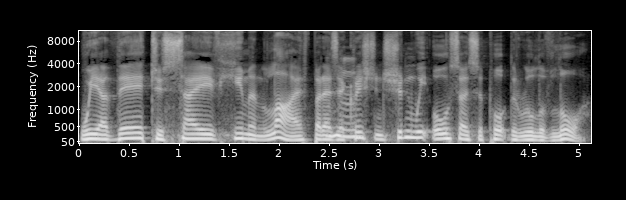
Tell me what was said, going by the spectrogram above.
We are there to save human life, but Mm-hmm. as a Christian, shouldn't we also support the rule of law?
